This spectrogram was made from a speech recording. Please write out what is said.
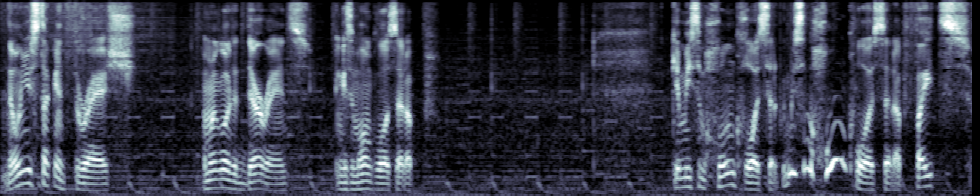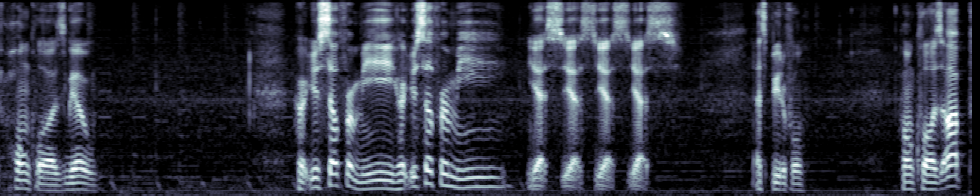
Knowing you're stuck in Thrash, I'm gonna go into Durant and get some Hone Claw set up. Give me some Hone Claws set up. Give me some Hone Claws set up. Fights, Hone Claws, go. Hurt yourself for me. Hurt yourself for me. Yes, yes, yes, yes. That's beautiful. Hone Claws up.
